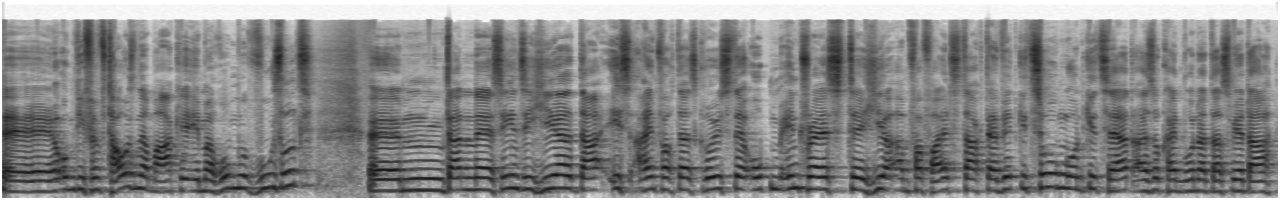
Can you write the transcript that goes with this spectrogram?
äh, um die 5000er Marke immer rumwuselt, ähm, dann äh, sehen Sie hier, da ist einfach das größte Open Interest äh, hier am Verfallstag. Da wird gezogen und gezerrt, also kein Wunder, dass wir da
